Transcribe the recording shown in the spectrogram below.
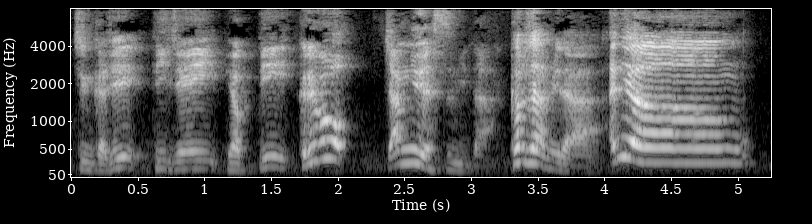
지금까지 DJ 벽디 그리고 짱유였습니다. 감사합니다. 안녕!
